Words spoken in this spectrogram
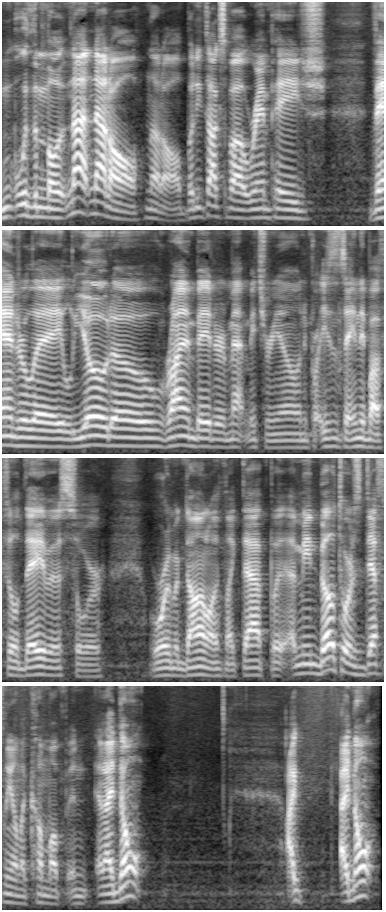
with the most, not not all, not all, but he talks about Rampage, Vanderlei, Lyoto, Ryan Bader, Matt Mitrione. He doesn't say anything about Phil Davis or Rory MacDonald, anything like that. But I mean, Bellator is definitely on the come up, and, and I don't, I I don't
